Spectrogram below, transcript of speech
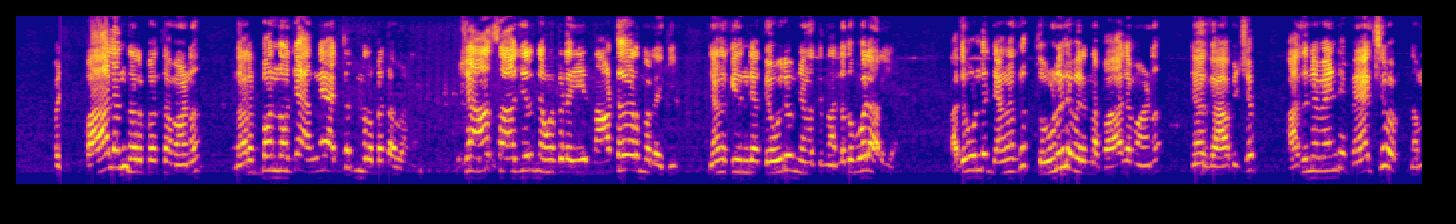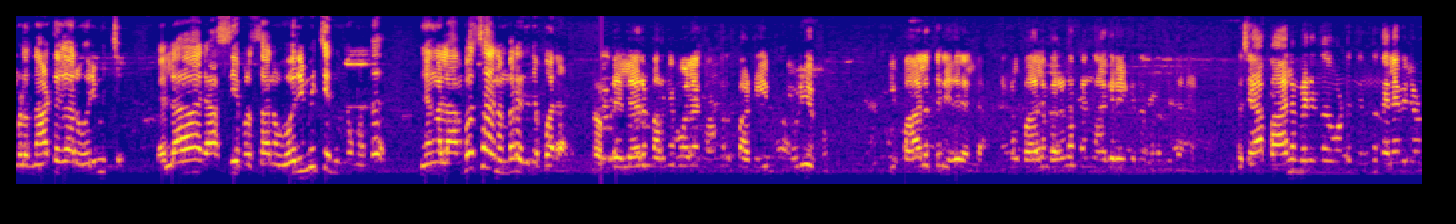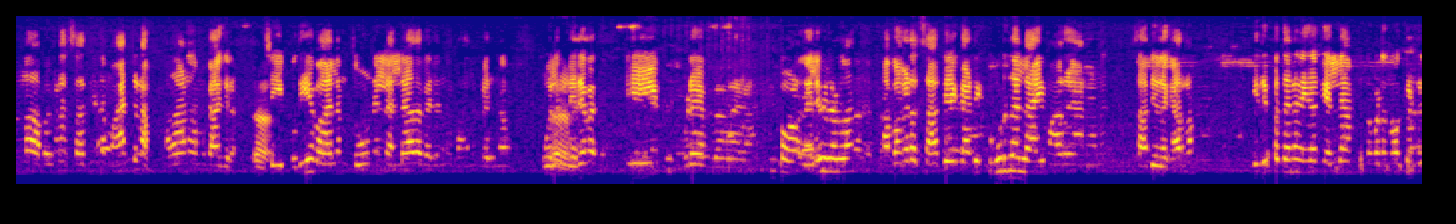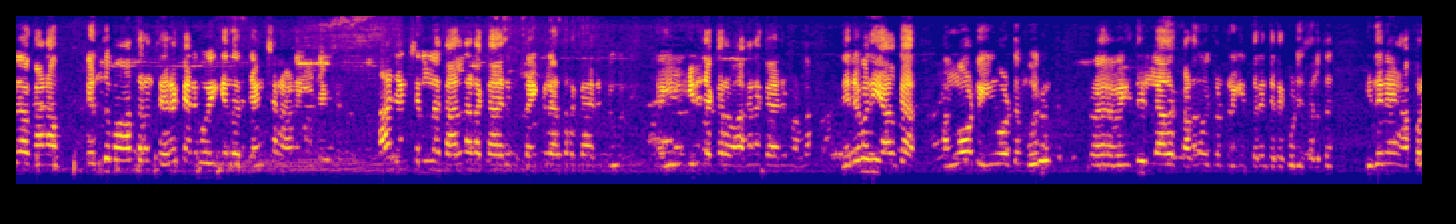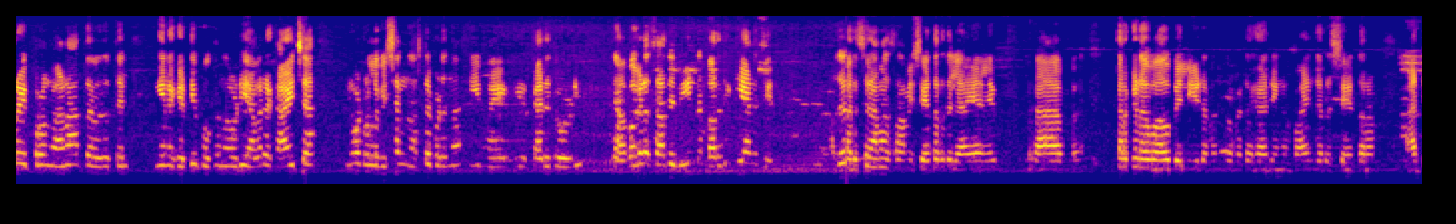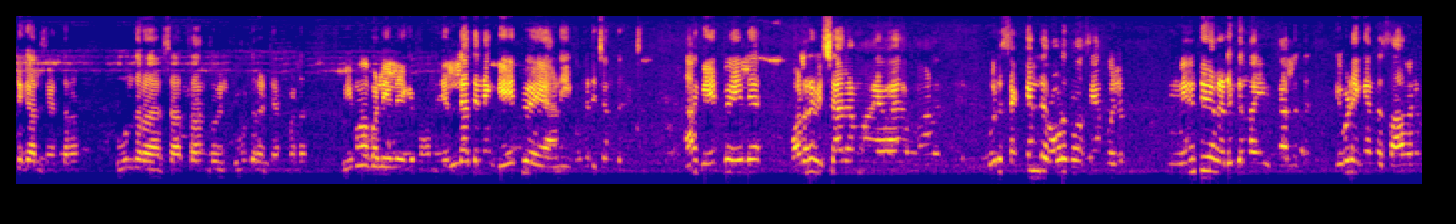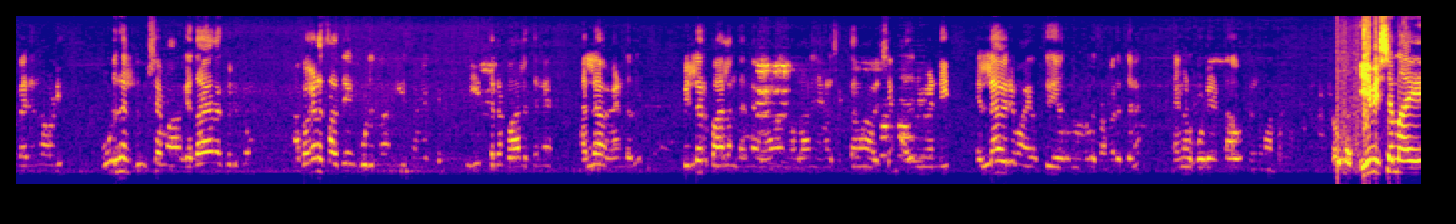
പാലം നിർബന്ധമാണ്. നിർബന്ധം വെച്ചാൽ അങ്ങേ അറ്റത്ത് നിർബന്ധമാണ്. പക്ഷെ ആ സാഹചര്യം ഞങ്ങളുടെ ഈ നാട്ടുകാർ നിലയ്ക്ക് ഞങ്ങൾക്ക് ഇതിന്റെ ഗൗരവം ഞങ്ങൾക്ക് നല്ലതുപോലെ അറിയാം. അതുകൊണ്ട് ഞങ്ങൾക്ക് തുണിൽ വരുന്ന പാലമാണ് ഞങ്ങൾക്ക് ആവശ്യം. അതിനുവേണ്ടി മാക്സിമം നമ്മുടെ നാട്ടുകാർ ഒരുമിച്ച് എല്ലാ രാഷ്ട്രീയ പ്രസ്ഥാനവും ഒരുമിച്ച് നിന്നുകൊണ്ട് ഞങ്ങൾ അവസാനം വരെ ഇതിന് പോരാടും. ഇവിടെ എല്ലാവരും പറഞ്ഞ പോലെ കോൺഗ്രസ് പാർട്ടിയും യു ഡി എഫും ഈ പാലത്തിന് എതിരല്ല. ഞങ്ങൾ പാലം വരണം എന്ന് ആഗ്രഹിക്കുന്ന കൂട്ടത്തിൽ തന്നെയാണ്. പക്ഷെ ആ പാലം വരുന്നത് കൊണ്ട് നിന്ന് നിലവിലുള്ള അപകട സാധ്യത മാറ്റണം അതാണ് നമുക്ക് ആഗ്രഹം. പക്ഷെ ഈ പുതിയ പാലം തൂണിൽ അല്ലാതെ വരുന്ന പാലം വരുന്ന മൂലം നിരവധി ഈ ഇവിടെ ഇപ്പോൾ നിലവിലുള്ള അപകട സാധ്യതയെക്കാട്ടി കൂടുതലായി മാറാനാണ് സാധ്യത കാരണം ഇതിപ്പോ തന്നെ നിങ്ങൾക്ക് എല്ലാം നമ്മുടെ നോക്കിക്കൊണ്ടിരുന്നാൽ കാണാം. എന്തുമാത്രം തിരക്ക് അനുഭവിക്കുന്ന ഒരു ജംഗ്ഷനാണ് ഈ ജംഗ്ഷൻ. ആ ജംഗ്ഷനിലെ കാൽനടക്കാരും സൈക്കിൾ യാത്രക്കാരും ഇരുചക്ര വാഹനക്കാരുമുള്ള നിരവധി ആൾക്കാർ അങ്ങോട്ടും ഇങ്ങോട്ടും ഒരു ഇതില്ലാതെ കടന്നുപോയിക്കൊണ്ടിരിക്കുന്ന ഇത്രയും തിരക്കൂടിയ സ്ഥലത്ത് ഇതിനെ അപ്പുറം ഇപ്പുറം കാണാത്ത വിധത്തിൽ ഇങ്ങനെ കെട്ടിപ്പൊക്കുന്നതോടി അവരെ കാഴ്ച ഇങ്ങോട്ടുള്ള വിഷൻ നഷ്ടപ്പെടുന്ന ഈ കാര്യത്തോടി അപകട സാധ്യത വീണ്ടും വർദ്ധിക്കുകയാണ് ചെയ്യുന്നത്. പരശുരാമസ്വാമി ക്ഷേത്രത്തിലായാലും കർക്കിടവാവ് ബലിയുടെ ബന്ധപ്പെട്ട കാര്യങ്ങൾ പായഞ്ചര ക്ഷേത്രം ആറ്റുകാൽ ക്ഷേത്രം കൂന്തറ ശാസ്താം കോവിൽ കൂന്തറ ടെമ്പിൾ ഭീമാപള്ളിയിലേക്ക് പോകുന്ന എല്ലാത്തിന്റെയും ഗേറ്റ് വേ ആണ് ഈ കുമരിച്ചന്ത് ആ ഗേറ്റ് വേയിൽ വളരെ വിശാലമായ ഒരു സെക്കൻഡ് റോഡ് ക്രോസ് ചെയ്യാൻ പോലും മിനിറ്റുകൾ എടുക്കുന്ന ഈ കാലത്ത് ഇവിടെ ഇങ്ങനത്തെ സ്ഥാപനം വരുന്നോടി കൂടുതൽ രൂക്ഷമാകും ഗതാഗത കുരുക്കും അപകട സാധ്യത കൂടുന്ന ഈ സമയത്ത് ഈ ഇത്തരം പാലത്തിന് അല്ല വേണ്ടത്. പില്ലർ പാലം തന്നെ വേണമെന്നുള്ളതാണ് ഞങ്ങൾ ശക്തമായ ആവശ്യം. അതിനുവേണ്ടി എല്ലാവരുമായി ഒത്തുചേർന്നുള്ള സമരത്തിന് ഞങ്ങൾ കൂടെ ഉണ്ടാവും എന്ന് മാത്രം ഈ വിഷയമായി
